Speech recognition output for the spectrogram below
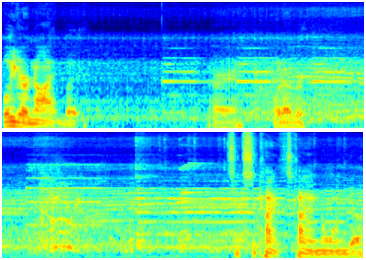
Believe it or not, but... Alright, whatever. It's, it's kind of, it's kind of annoying though.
